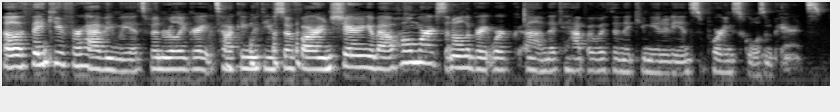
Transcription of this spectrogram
Oh, thank you for having me. It's been really great talking with you so far and sharing about homeworks and all the great work um, that can happen within the community and supporting schools and parents.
